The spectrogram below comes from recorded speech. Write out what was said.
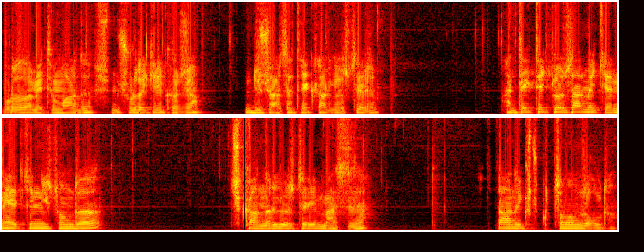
Burada da metin vardı. Şimdi şuradakini kıracağım. Düşerse tekrar gösteririm. Hani tek tek göstermek yerine etkinlik sonunda çıkanları göstereyim ben size. İki tane de küçük kutsamamız oldu.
